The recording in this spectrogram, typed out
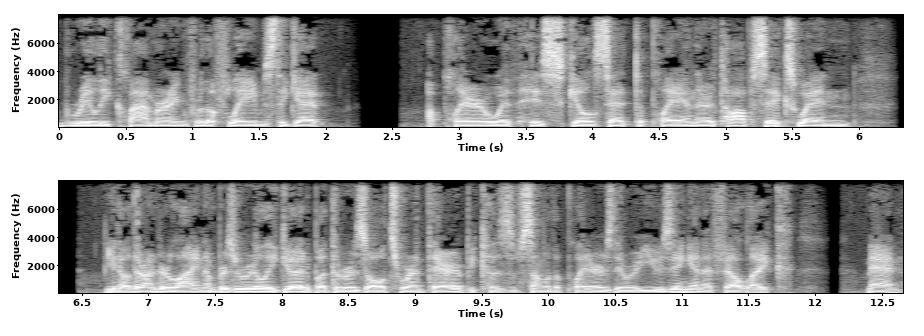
really clamoring for the Flames to get a player with his skill set to play in their top six when you know their underlying numbers were really good, but the results weren't there because of some of the players they were using, and I felt like, man,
